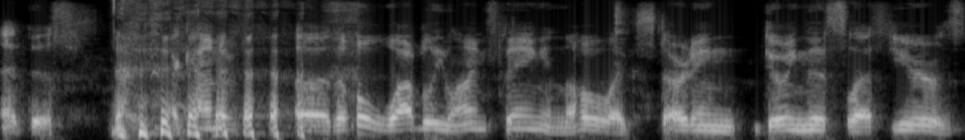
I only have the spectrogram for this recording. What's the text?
at this. I kind of uh, the whole wobbly lines thing and the whole like starting doing this last year was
